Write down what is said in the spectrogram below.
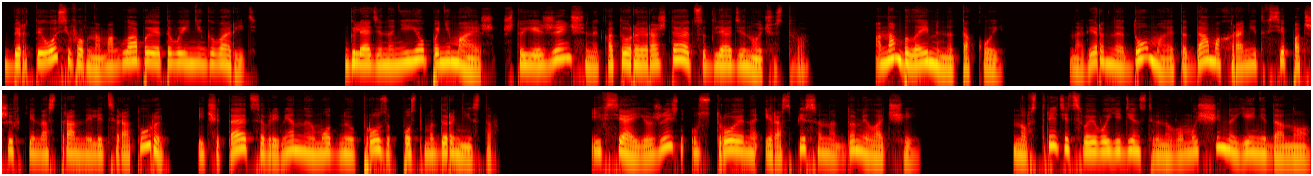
Берта Иосифовна могла бы этого и не говорить. Глядя на нее, понимаешь, что есть женщины, которые рождаются для одиночества. Она была именно такой. Наверное, дома эта дама хранит все подшивки иностранной литературы и читает современную модную прозу постмодернистов. И вся ее жизнь устроена и расписана до мелочей. Но встретить своего единственного мужчину ей не дано.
